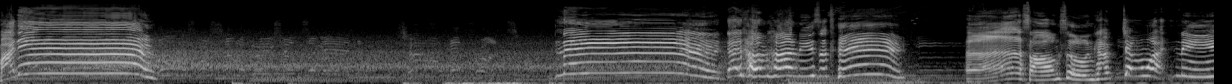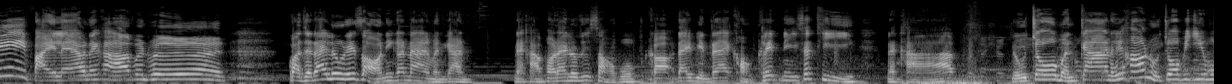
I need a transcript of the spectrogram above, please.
มาดิ นี่ ได้ทำท่านี้สักทีเออสองศูนย์ครับ จังหวะนี้ไปแล้วนะครับเพื่อนๆ กว่าจะได้ลูกที่2นี่ก็นานเหมือนกัน นะครับพอได้ลูกที่2ปุ๊บก็ได้วินแรกของคลิปนี้สักทีนะครับหนูโจเหมือนกันเฮ้ยเขาหนูโจไปอีโว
